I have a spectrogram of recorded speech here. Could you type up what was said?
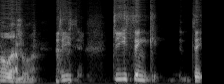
Oh, that's um, all right. do you th- do you think that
